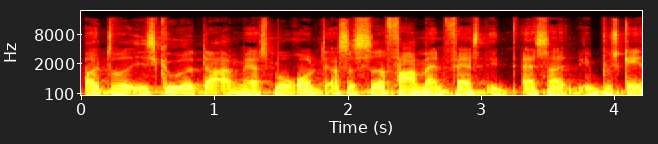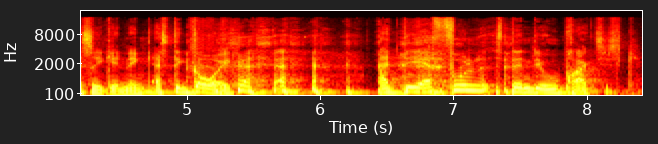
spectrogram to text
og du ved, I skal ud af døren med jeres små rolle, og så sidder farmand fast i, altså, i buskadset igen, ikke? Altså, det går ikke. at det er fuldstændig upraktisk.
